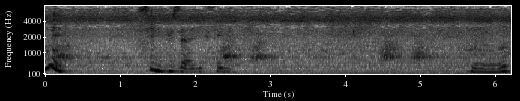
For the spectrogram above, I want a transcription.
Ne? Seni güzellik seni. Hı.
